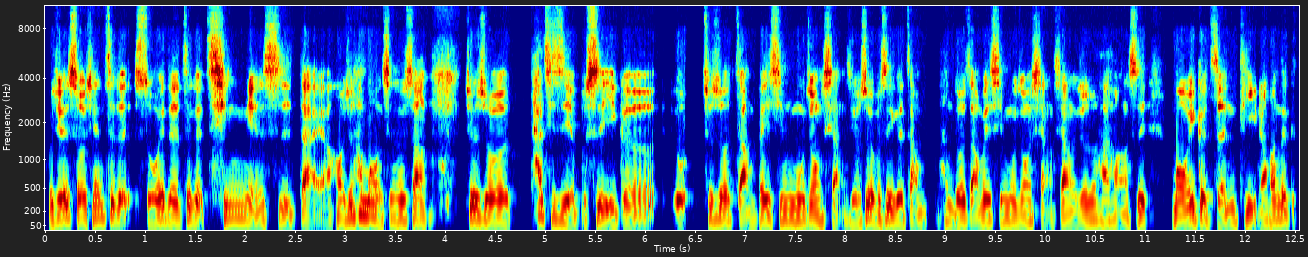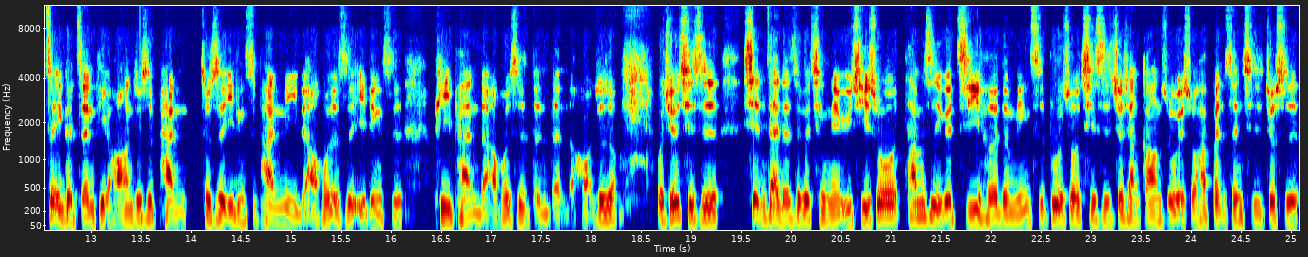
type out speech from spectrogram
我觉得首先这个所谓的这个青年世代，然后就他某种程度上就是说，他其实也不是一个，就是说长辈心目中想，有时候也不是一个长很多长辈心目中想象的，就是说他好像是某一个整体，然后那个这一个整体好像就是叛，就是一定是叛逆的啊，或者是一定是批判的啊，或者是等等的哈，就是说，我觉得其实现在的这个青年，与其说他们是一个集合的名词，不如说其实就像刚刚主委。说它本身其实就是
